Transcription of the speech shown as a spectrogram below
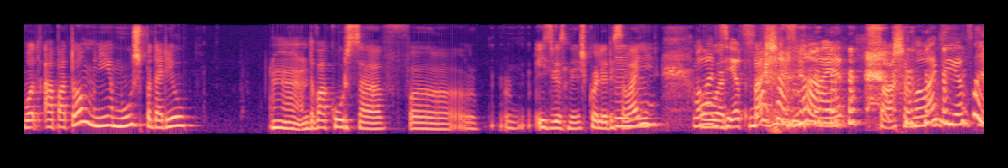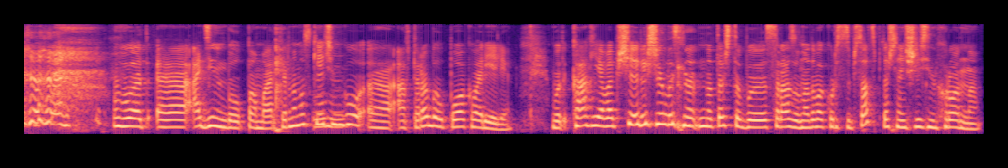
Вот, а потом мне муж подарил два курса в э, известной школе рисования. Молодец, вот. Саша знает. Саша молодец. Вот. Э, один был по маркерному скетчингу, а второй был по акварели. Вот. Как я вообще решилась на, на то, чтобы сразу на два курса записаться, потому что они шли синхронно.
